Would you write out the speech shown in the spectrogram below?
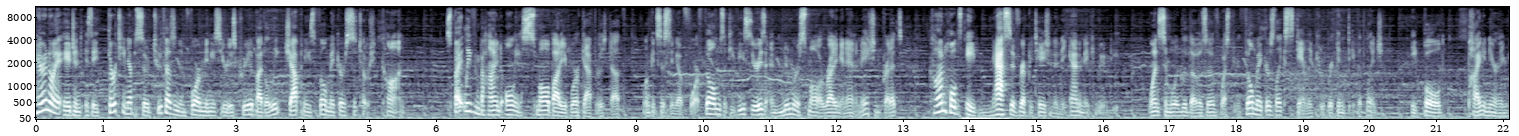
Paranoia Agent is a 13 episode 2004 miniseries created by the late Japanese filmmaker Satoshi Kon. Despite leaving behind only a small body of work after his death, one consisting of four films, a TV series, and numerous smaller writing and animation credits, Kon holds a massive reputation in the anime community, one similar to those of Western filmmakers like Stanley Kubrick and David Lynch, a bold, pioneering,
